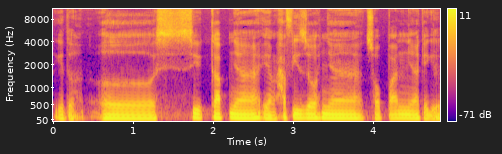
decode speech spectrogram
Gitu. Eh, sikapnya yang hafizohnya, sopannya kayak gitu.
